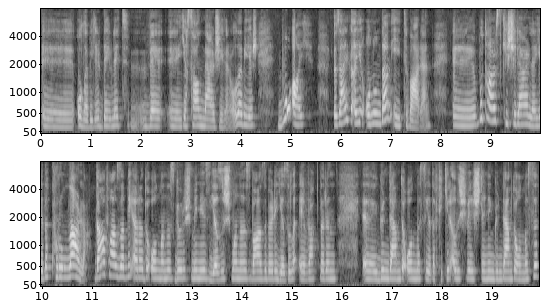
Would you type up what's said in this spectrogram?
e, olabilir. Devlet ve e, yasal merciler olabilir. Bu ay özellikle ayın 10'undan itibaren e, bu tarz kişilerle ya da kurumlarla daha fazla bir arada olmanız, görüşmeniz, yazışmanız, bazı böyle yazılı evrakların e, gündemde olması ya da fikir alışverişlerinin gündemde olması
